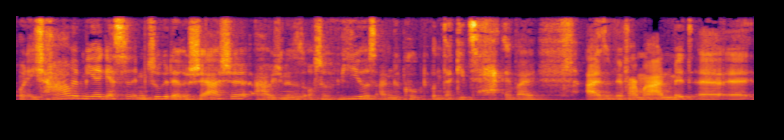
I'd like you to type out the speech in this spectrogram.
Und ich habe mir gestern im Zuge der Recherche habe ich mir das auch so Videos angeguckt und da gibt's äh, weil also wir fangen mal an mit äh, äh,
